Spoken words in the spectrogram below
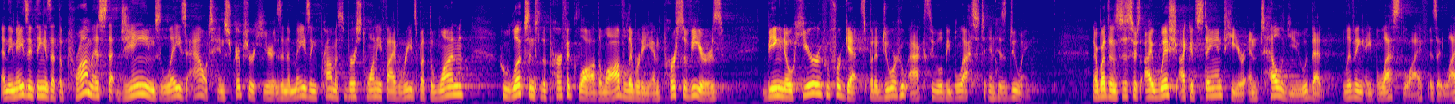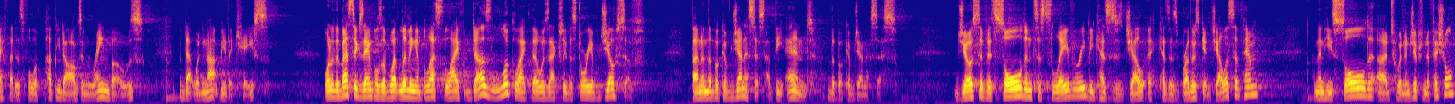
And the amazing thing is that the promise that James lays out in Scripture here is an amazing promise. Verse 25 reads, But the one who looks into the perfect law, the law of liberty, and perseveres, being no hearer who forgets, but a doer who acts, he will be blessed in his doing. Now, brothers and sisters, I wish I could stand here and tell you that living a blessed life is a life that is full of puppy dogs and rainbows, but that would not be the case. One of the best examples of what living a blessed life does look like, though, is actually the story of Joseph, found in the book of Genesis, at the end of the book of Genesis. Joseph is sold into slavery because his, because his brothers get jealous of him. And then he's sold uh, to an Egyptian official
